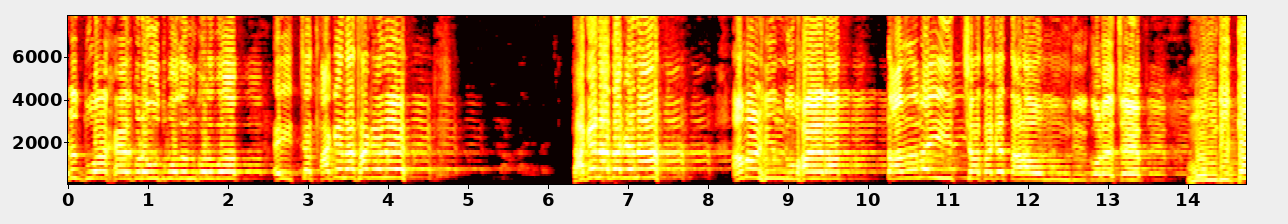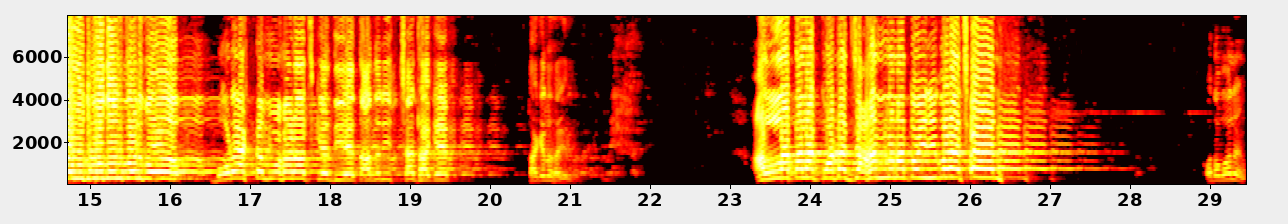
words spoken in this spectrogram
একটু দোয়া খায়ের করে উদ্বোধন করব। এই ইচ্ছা থাকে না থাকে না। থাকে না থাকে না। আমার হিন্দু ভাইয়েরা, তাদের ইচ্ছা থাকে তারাও মন্দির করেছে। মন্দিরটা উদ্বোধন করব। বড় একটা মহারাজকে দিয়ে তাদের ইচ্ছা থাকে। থাকে না থাকে না। আল্লাহ তালা কটা জাহান্নামা তৈরি করেছেন। কথা বলেন?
